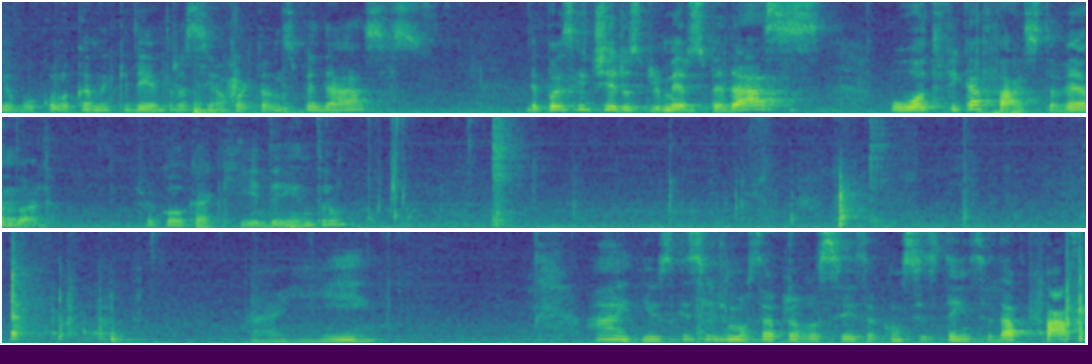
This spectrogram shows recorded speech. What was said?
Eu vou colocando aqui dentro assim, ó, cortando os pedaços. Depois que tira os primeiros pedaços, o outro fica fácil, tá vendo? Olha, deixa eu colocar aqui dentro. Aí. Ai, eu esqueci de mostrar pra vocês a consistência da pasta.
